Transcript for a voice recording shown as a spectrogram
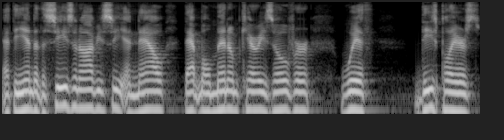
at the end of the season, obviously, and now that momentum carries over with these players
